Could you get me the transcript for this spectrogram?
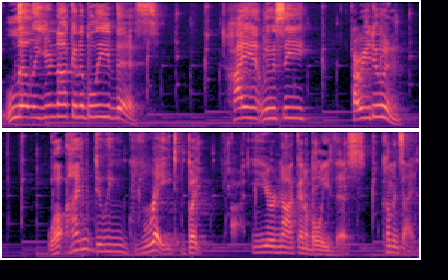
Lilly, you're not to believe this. Hi, Aunt Lucy. How are you doing? Well, I'm doing great, but uh, you're not to believe this. Come inside.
